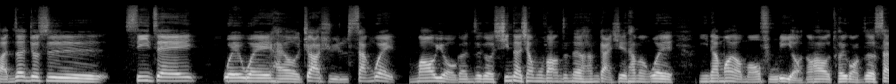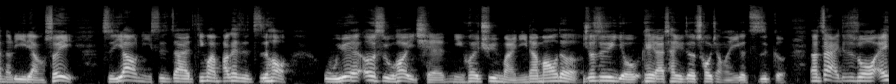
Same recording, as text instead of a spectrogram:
反正就是 CJ、微微还有 Josh 三位猫友跟这个新的项目方，真的很感谢他们为呢喃猫友谋福利哦，然后还有推广这个善的力量。所以只要你是在听完 Podcast 之后，五月二十五号以前你会去买呢喃猫的，就是有可以来参与这个抽奖的一个资格。那再来就是说，哎，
